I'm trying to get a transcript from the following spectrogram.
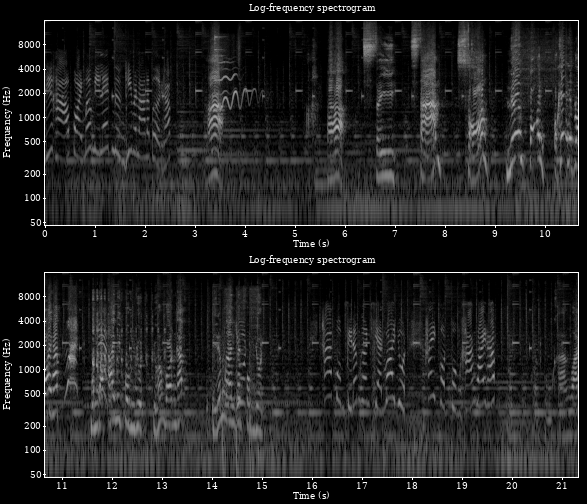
สีขาวปล่อยเมื่อมีเลขหนึ่งที่เวลาระเบิดครับห้าห้าสี่สามสองหนึ่งปล่อยโอเคเรียบร้อยครับ ปุ่มต่อไปมีปุ่มหยุดอยู่ข้างบนครับ สีน้ำเงินเป็นปุ่มหยุดถ้า ปุ่มสีน้ำเงินเขียนว่าหยุดให้กดปุ่มค้างไว้ครับปุ่มค้างไว้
